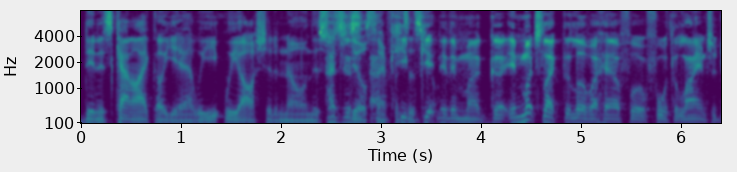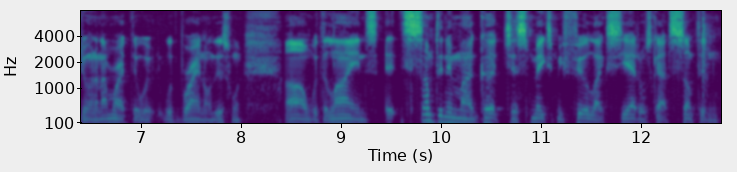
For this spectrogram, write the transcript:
then it's kind of like, "Oh yeah, we we all should have known this I was just still I San keep getting it in my gut, and much like the love I have for, for what the Lions are doing, and I'm right there with, with Brian on this one. Um, with the Lions, it's something in my gut just makes me feel like Seattle's got something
